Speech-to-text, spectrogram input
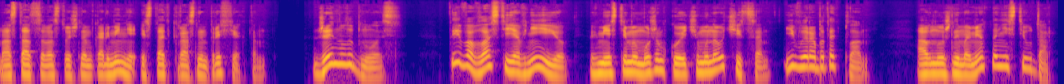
Остаться в Восточном Кармине и стать красным префектом. Джейн улыбнулась. «Ты во власти, я вне ее. Вместе мы можем кое-чему научиться и выработать план. А в нужный момент нанести удар.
